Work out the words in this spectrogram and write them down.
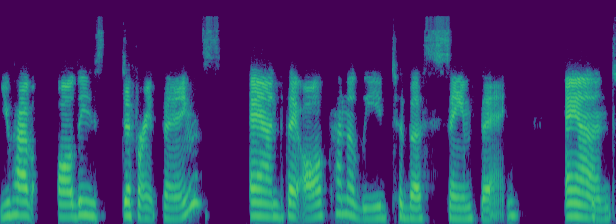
you have all these different things and they all kind of lead to the same thing. And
